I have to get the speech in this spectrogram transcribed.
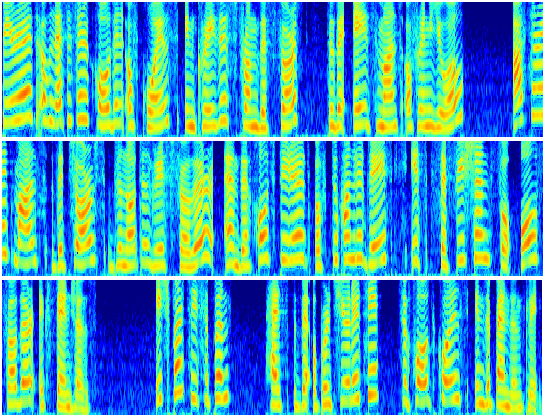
period of necessary holding of coins increases from the first to the eighth month of renewal. After eight months, the terms do not increase further, and the hold period of 200 days is sufficient for all further extensions. Each participant has the opportunity to hold coins independently.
